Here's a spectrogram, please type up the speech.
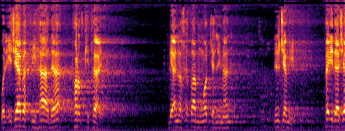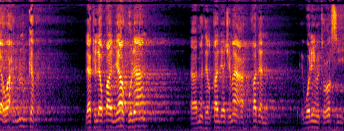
والإجابة في هذا فرض كفاية. لأن الخطاب موجه لمن؟ للجميع. فإذا جاء واحد منهم كفى لكن لو قال يا فلان آه، مثلا قال يا جماعة غدا وليمة عرسي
